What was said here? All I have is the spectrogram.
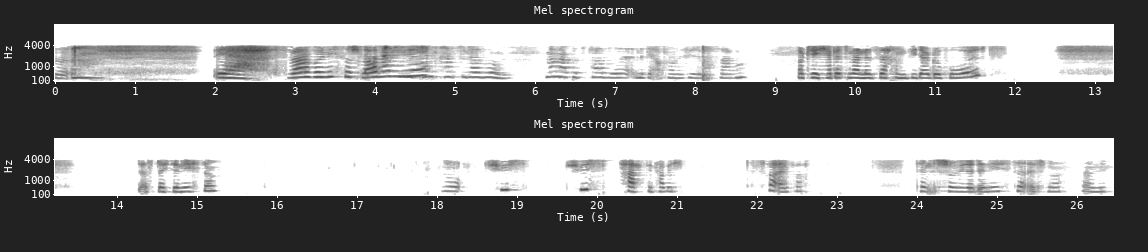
So. Ja, es war wohl nicht so schlau Aber wenn du kennst, kannst du da wohnen. Mach mal kurz Pause mit der Aufnahme, ich will dir was sagen. Okay, ich habe jetzt meine Sachen wieder geholt. Da ist gleich der nächste. So, tschüss. Tschüss. Ha, den habe ich. Das war einfach. Dann ist schon wieder der nächste. Erstmal annehmen.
